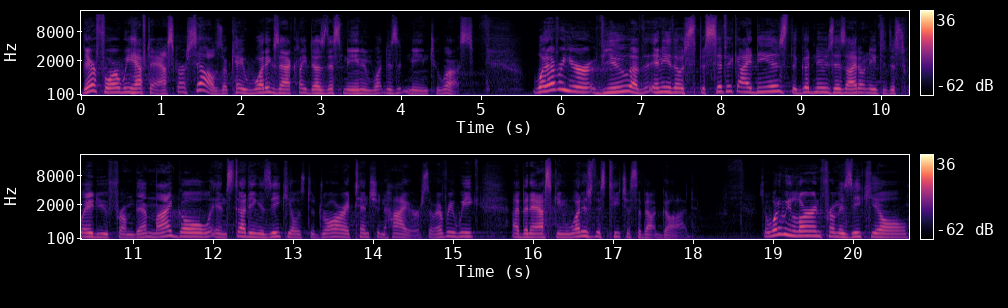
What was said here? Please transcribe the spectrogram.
Therefore, we have to ask ourselves okay, what exactly does this mean and what does it mean to us? Whatever your view of any of those specific ideas, the good news is I don't need to dissuade you from them. My goal in studying Ezekiel is to draw our attention higher. So every week I've been asking, what does this teach us about God? So, what do we learn from Ezekiel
